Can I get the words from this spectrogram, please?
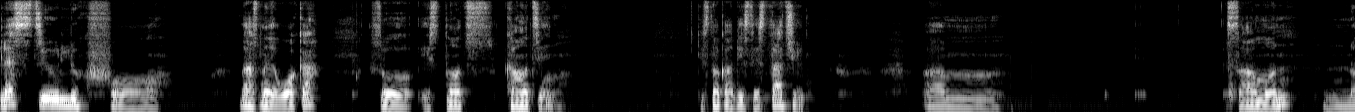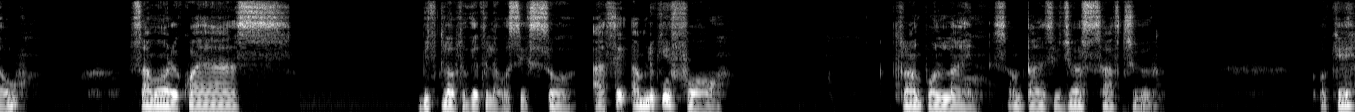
let's still look for that's not a worker so it's not counting. It's not counting it's a statute. Um salmon no. Salmon requires beat club to get to level 6 so i think i'm looking for trump online. Sometimes you just have to okay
